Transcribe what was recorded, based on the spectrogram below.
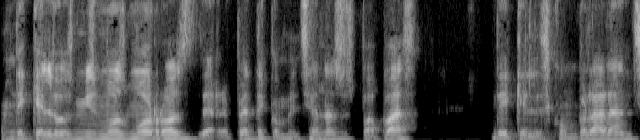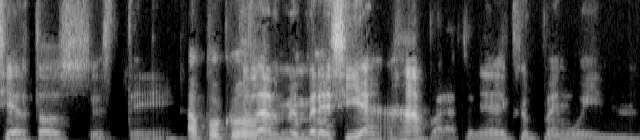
De que los mismos morros de repente convencían a sus papás de que les compraran ciertos, este, ¿A pues poco? la membresía, ajá, para tener el Club Penguin,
